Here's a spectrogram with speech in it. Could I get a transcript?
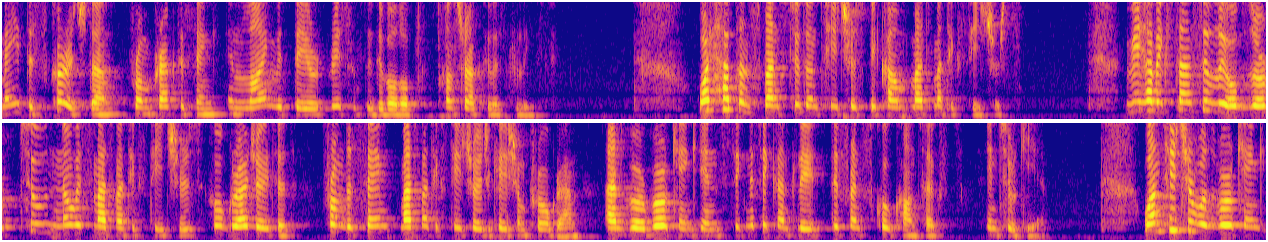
may discourage them from practicing in line with their recently developed constructivist beliefs. What happens when student teachers become mathematics teachers? We have extensively observed two novice mathematics teachers who graduated from the same mathematics teacher education program and were working in significantly different school contexts in Turkey. One teacher was working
